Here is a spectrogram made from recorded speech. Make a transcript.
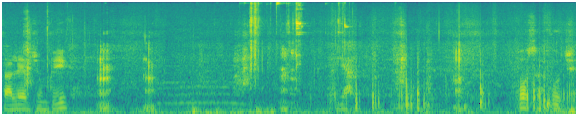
să alergi un pic. Ia. Poți să fugi.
